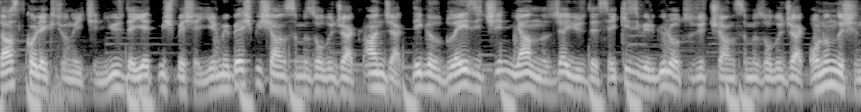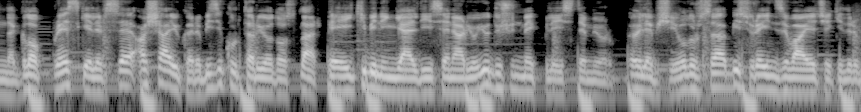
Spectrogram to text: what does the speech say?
Dust koleksiyonu için %75'e 25 bir şansımız olacak. Ancak Deagle Blaze için yalnızca %8,33 şansımız olacak. Onun dışında Glock Brass gelirse aşağı yukarı bizi kurtarıyor dostlar. P2000'in geldiği senaryoyu düşünmek bile istemiyorum. Öyle bir şey olursa bir süre inzivaya çekilirim.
